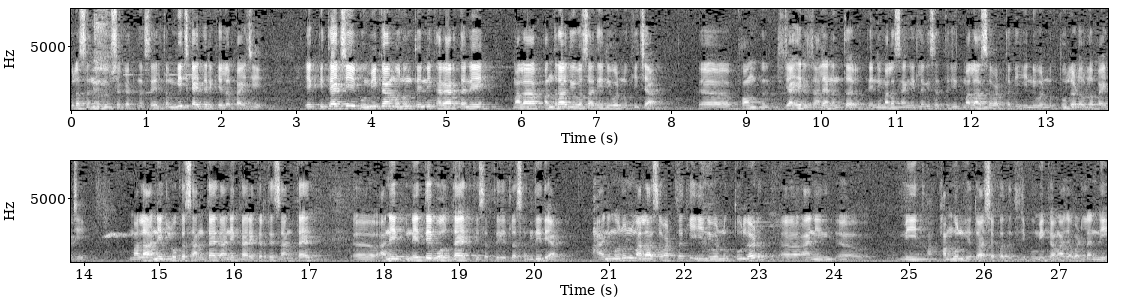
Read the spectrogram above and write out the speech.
तुला संधी देऊ शकत नसेल तर मीच काहीतरी केलं पाहिजे. एक पित्याची भूमिका म्हणून त्यांनी खऱ्या अर्थाने मला पंधरा दिवस आधी निवडणुकीच्या फॉर्म जाहीर झाल्यानंतर त्यांनी मला सांगितलं की सत्यजित मला असं वाटतं की ही निवडणूक तू लढवलं पाहिजे. मला अनेक लोक सांगतायत अनेक कार्यकर्ते सांगतायत अनेक नेते बोलतायत की सत्यजितला संधी द्या. आणि म्हणून मला असं वाटतं की ही निवडणूक तू लढ आणि मी थांबून घेतो अशा पद्धतीची भूमिका माझ्या वडिलांनी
